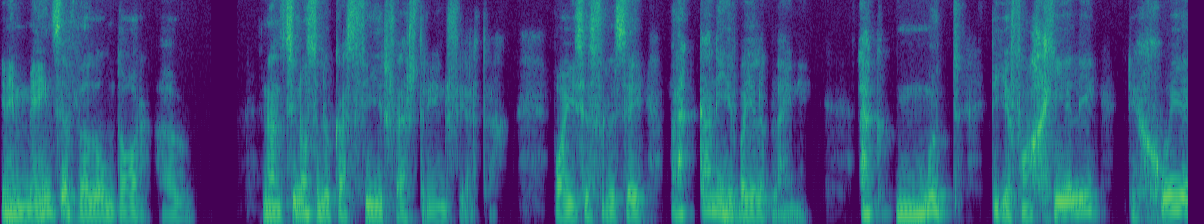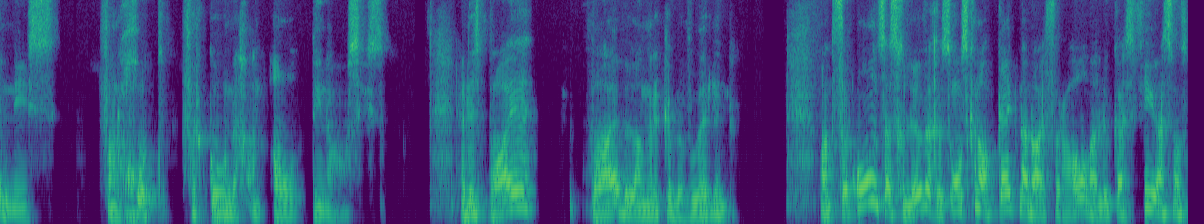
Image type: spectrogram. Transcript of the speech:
en die mense wil hom daar hou. En dan sien ons in Lukas 4 vers 43 waar Jesus vir hulle sê, "Maar ek kan nie hier by julle bly nie. Ek moet die evangelie, die goeie nuus van God verkondig aan al die nasies. Dit is baie baie belangrike bewoording. Want vir ons as gelowiges, ons kan al kyk na daai verhaal na Lukas 4 en sê ons,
